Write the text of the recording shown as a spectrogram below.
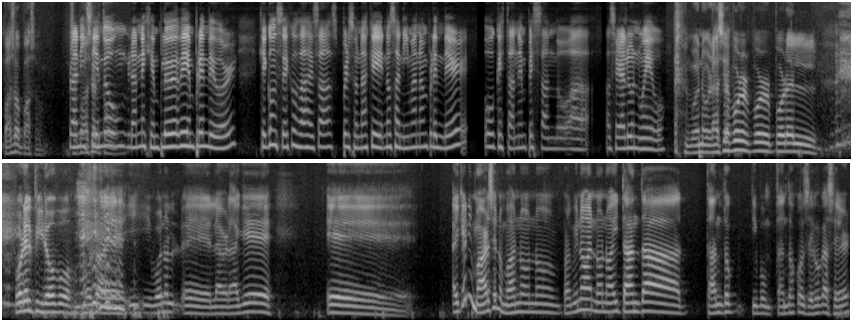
paso a paso. Fran, y siendo un gran ejemplo de emprendedor, ¿qué consejos das a esas personas que nos animan a emprender o que están empezando a hacer algo nuevo? Bueno, gracias por, por, por el, por el piropo otra vez. Y, y bueno, eh, la verdad que eh, hay que animarse nomás. No, no, para mí no, no, no hay tanta, tanto, tipo, tantos consejos que hacer.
